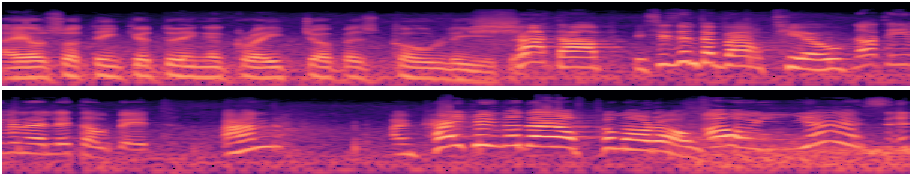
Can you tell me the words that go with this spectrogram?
I also think you're doing a great job as co-leader. Shut up! This isn't about you. Not even a little bit. And I'm taking the day off tomorrow. Oh, yes, a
